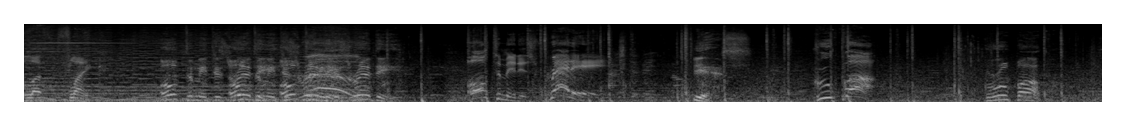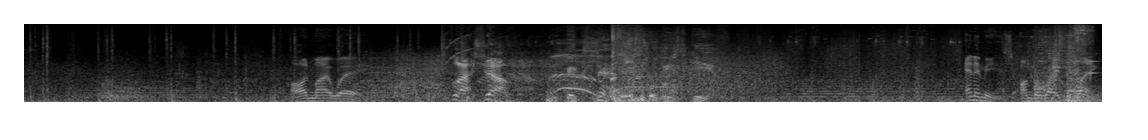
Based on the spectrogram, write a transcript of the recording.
The left flank. Ultimate is ready. Ultimate is ready. ready. Ultimate is ready! Yes. Group up! Group up. On my way. Flash out. Accept this gift. Enemies on the right flank.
